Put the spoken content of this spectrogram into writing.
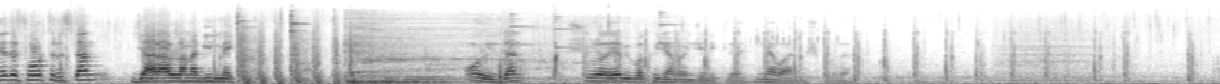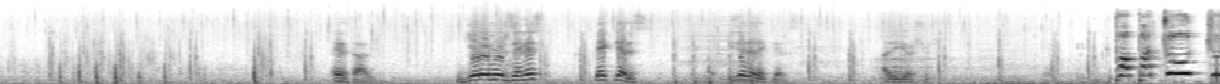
Nether Fortress'tan yararlanabilmek. O yüzden şuraya bir bakacağım öncelikle. Ne varmış burada? Evet abicim. Gelebilirseniz bekleriz. Bize de bekleriz. Hadi görüşürüz. Papa çuçu.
